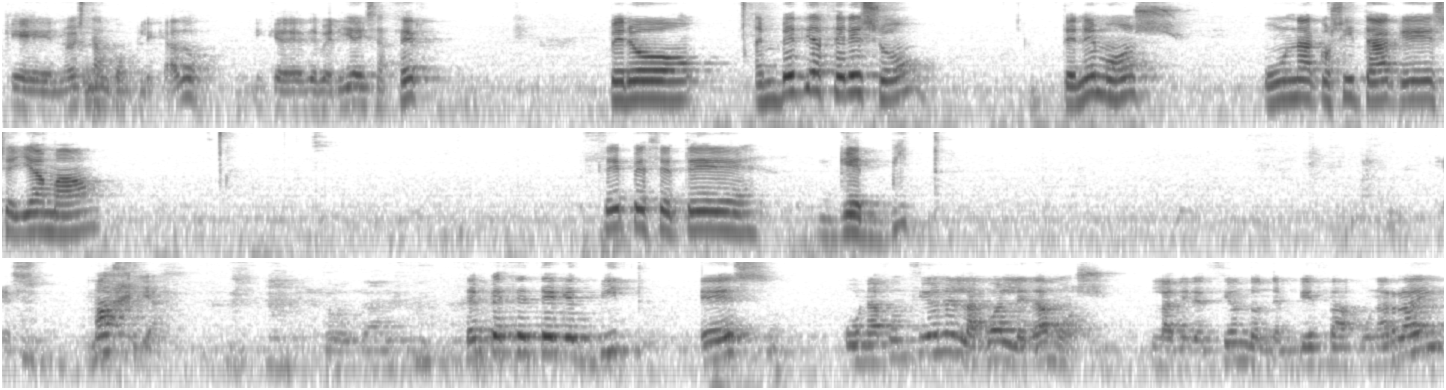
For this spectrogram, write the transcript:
Que no es tan complicado y que deberíais hacer. Pero en vez de hacer eso, tenemos una cosita que se llama CPCT getBit. Que es magia. CPCT getBit es una función en la cual le damos la dirección donde empieza un array,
